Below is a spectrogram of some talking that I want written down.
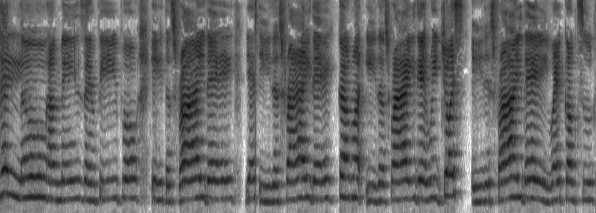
Hello, amazing people. It is Friday. Yes, it is Friday. Come on, it is Friday. Rejoice. It is Friday. Welcome to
